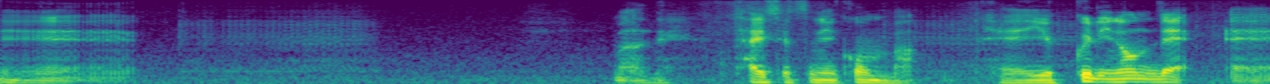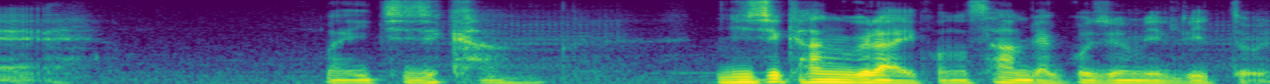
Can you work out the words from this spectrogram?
えー、まあね大切に今晩、えー、ゆっくり飲んで、えー、まあ1時間2時間ぐらいこの 350ml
